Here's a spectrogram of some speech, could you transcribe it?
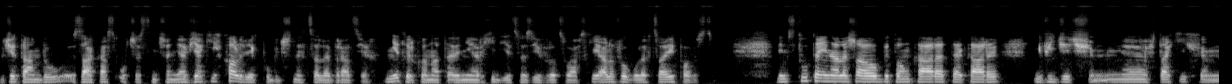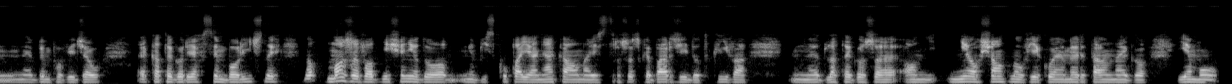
gdzie tam był zakaz uczestniczenia w jakichkolwiek publicznych celebracjach, nie tylko na terenie archidiecezji wrocławskiej, ale w ogóle w całej Polsce. Więc tutaj należałoby tą karę, te kary widzieć mm, w takich, mm, bym powiedział, kategoriach symbolicznych. No, może w odniesieniu do biskupa Janiaka ona jest troszeczkę bardziej dotkliwa, mm, dlatego że on nie osiągnął wieku emerytalnego. Jemu,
